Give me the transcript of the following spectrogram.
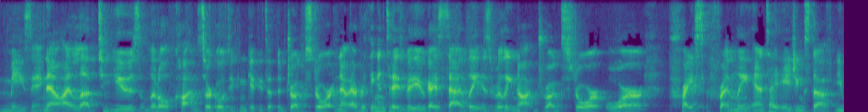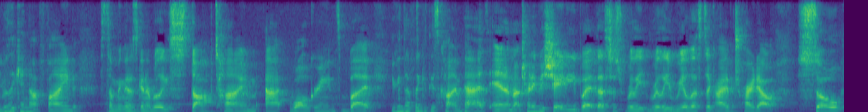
amazing. Now, I love to use little cotton circles. You can get these at the drugstore. Now, everything in today's video, you guys, sadly, is really not drugstore or price friendly anti-aging stuff. You really cannot find something that is gonna really stop time at Walgreens. But you can definitely get these cotton pads and I'm not trying to be shady, but that's just really, really realistic. I have tried out so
